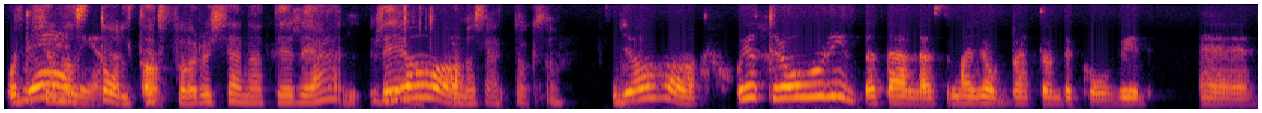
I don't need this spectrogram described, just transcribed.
Och det känna stolthet för och känna att det är reellt ja. på något sätt också. Ja, och jag tror inte att alla som har jobbat under covid eh,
